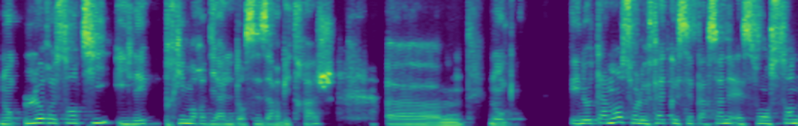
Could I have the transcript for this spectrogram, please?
Donc le ressenti, il est primordial dans ces arbitrages. Euh, donc et notamment sur le fait que ces personnes, elles sont au centre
